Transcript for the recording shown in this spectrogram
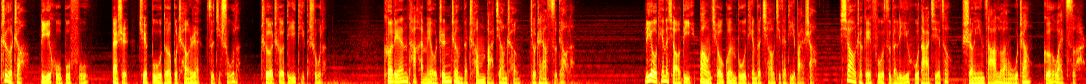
这仗李虎不服，但是却不得不承认自己输了，彻彻底底的输了。可怜他还没有真正的称霸江城，就这样死掉了。李有天的小弟棒球棍不停地敲击在地板上，笑着给赴死的李虎打节奏，声音杂乱无章。格外刺耳。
